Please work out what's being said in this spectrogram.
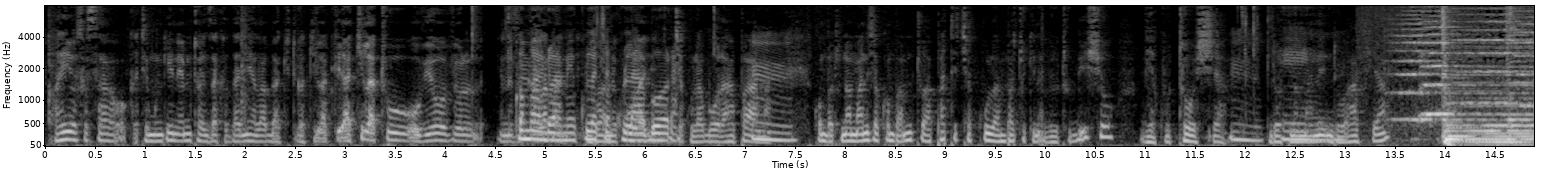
kwa hiyo sasa wakati mwingine mtu anaweza kadhania labda kitu kila kila, kila tu ovyoovyo Kwamba ndo amekula chakula bora. chakula bora hapana mm. kwamba tunamaanisha kwamba mtu apate chakula ambacho kina virutubisho vya kutosha mm, ndo tunamaanisha ndo afya ni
